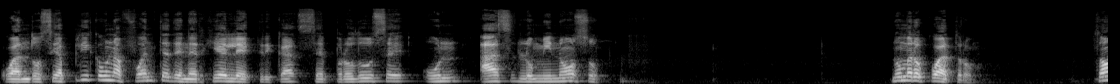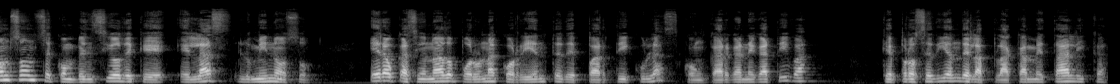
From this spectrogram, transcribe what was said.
Cuando se aplica una fuente de energía eléctrica se produce un haz luminoso. Número 4. Thomson se convenció de que el haz luminoso era ocasionado por una corriente de partículas con carga negativa que procedían de la placa metálica.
